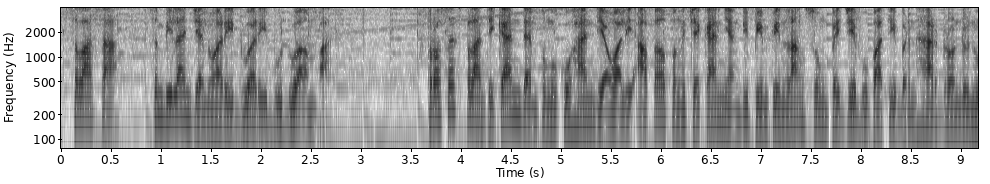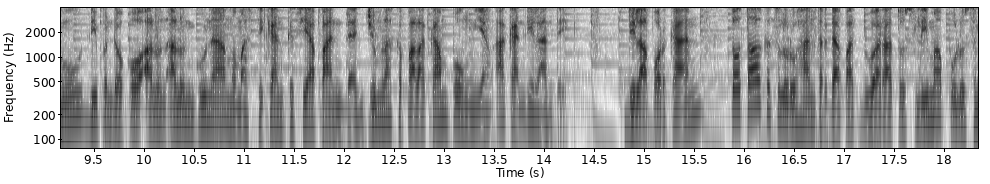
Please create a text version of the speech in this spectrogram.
Selasa, 9 Januari 2024. Proses pelantikan dan pengukuhan diawali apel pengecekan yang dipimpin langsung PJ Bupati Bernhard Rondonu di pendopo alun-alun guna memastikan kesiapan dan jumlah kepala kampung yang akan dilantik. Dilaporkan, total keseluruhan terdapat 259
